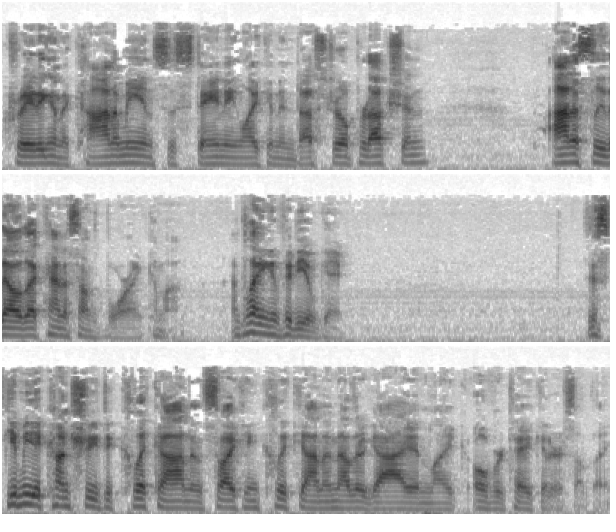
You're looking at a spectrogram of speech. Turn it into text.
creating an economy and sustaining like an industrial production. Honestly, though, that kind of sounds boring. Come on, I'm playing a video game. Just give me a country to click on, and so I can click on another guy and like overtake it or something.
